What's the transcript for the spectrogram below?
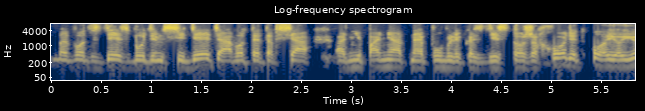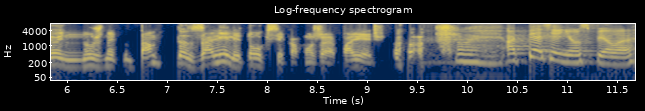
мы вот здесь будем сидеть, а вот эта вся непонятная публика здесь тоже ходит. Ой-ой-ой, нужно... Там залили токсиком уже, поверь. Ой, опять я не успела.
